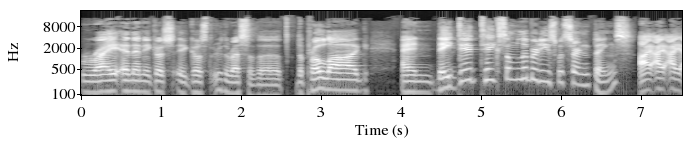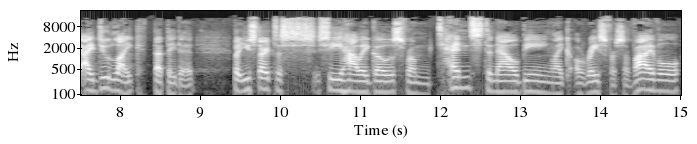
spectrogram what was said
right and then it goes it goes through the rest of the the prologue and they did take some liberties with certain things i i i, I do like that they did but you start to s- see how it goes from tense to now being like a race for survival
